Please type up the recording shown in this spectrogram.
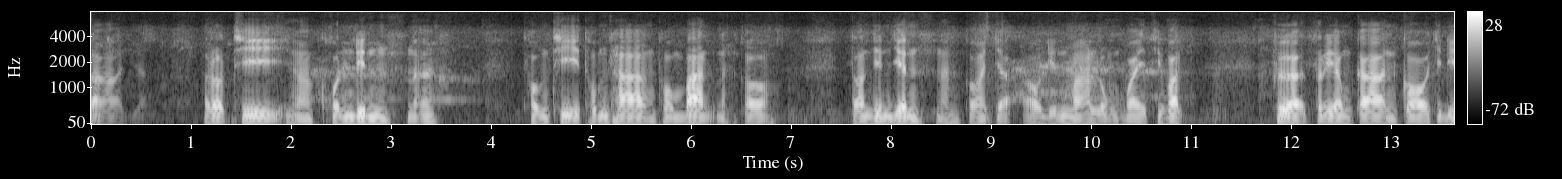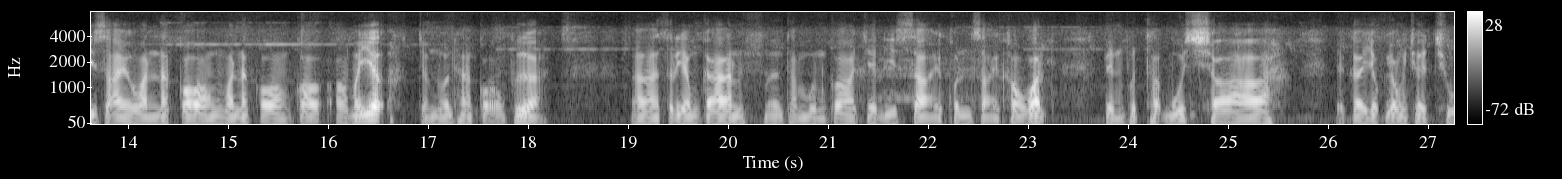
กาศรถที่ขนดินนะถมที่ถมทางถมบ้านนะก็ตอนเย็นๆนะก็จะเอาดินมาลงไว้ที่วัด เพื่อเตรียมการก่อจิตดีย์ทรายวันละกอง วันละกองก็เอามาเยอะจำนวนห้ากองเพื่อเตรียมการทำบุญก่อเจดีย์ทรายคนสายเข้าวัด เป็นพุทธบูชาแล้วก็ยกย่องเชิดชู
